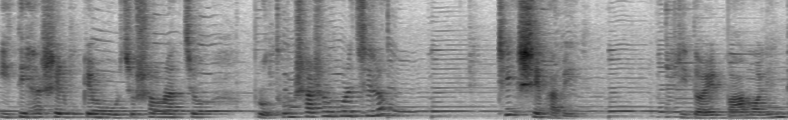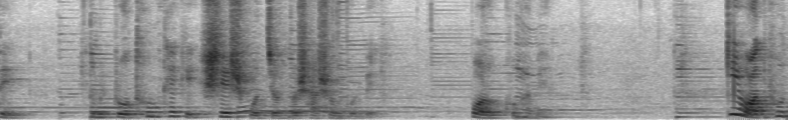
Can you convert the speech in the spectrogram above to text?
ইতিহাসের বুকে মৌর্য সাম্রাজ্য প্রথম শাসন করেছিল ঠিক সেভাবেই। হৃদয়ের বাম অলিন্দে তুমি প্রথম থেকে শেষ পর্যন্ত শাসন করবে, পরোক্ষভাবে। কি অদ্ভুত,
